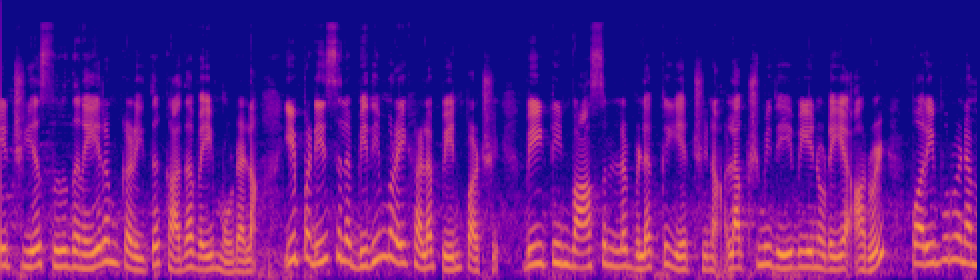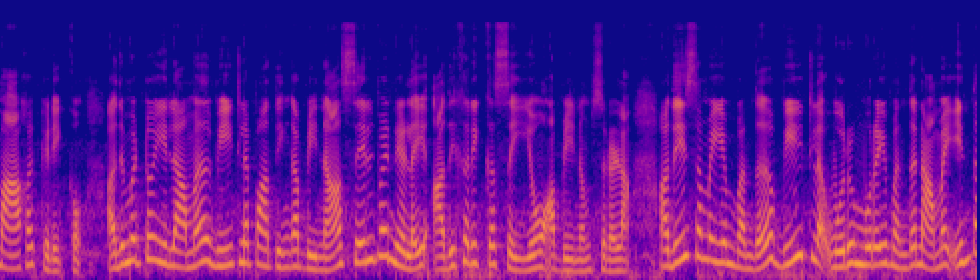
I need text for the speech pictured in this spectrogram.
ஏற்றிய சிறிது நேரம் கழித்து கதவை மூடலாம். இப்படி சில விதிமுறைகளை பின்பற்றி வீட்டின் வாசலில் விளக்கு ஏற்றினா லக்ஷ்மி தேவியினுடைய அருள் பரிபூரணமாக கிடைக்கும். அது மட்டும் இல்லாமல் வீட்டில் பார்த்தீங்க அப்படின்னா செல்வ நிலை அதிகரிக்க செய்யும் அப்படின்னும் சொல்லலாம். அதே சமயம் வந்து வீட்டில் ஒரு முறை வந்து நாம் இந்த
